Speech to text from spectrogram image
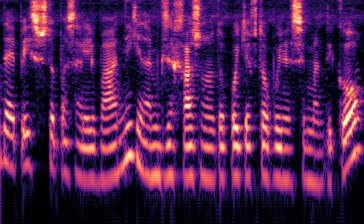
1840 επίσης στο Πασαλιβάνι, για να μην ξεχάσω να το πω και αυτό που είναι σημαντικό,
